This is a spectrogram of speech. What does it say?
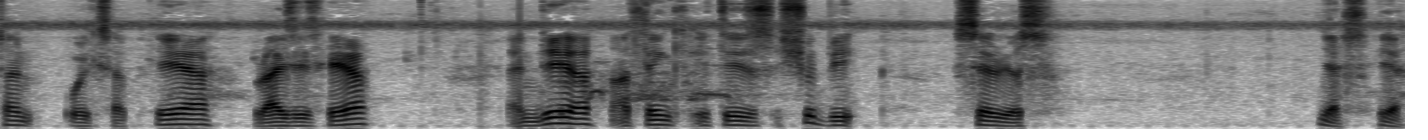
sun wakes up here rises here and here I think it is should be serious. Yes here.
